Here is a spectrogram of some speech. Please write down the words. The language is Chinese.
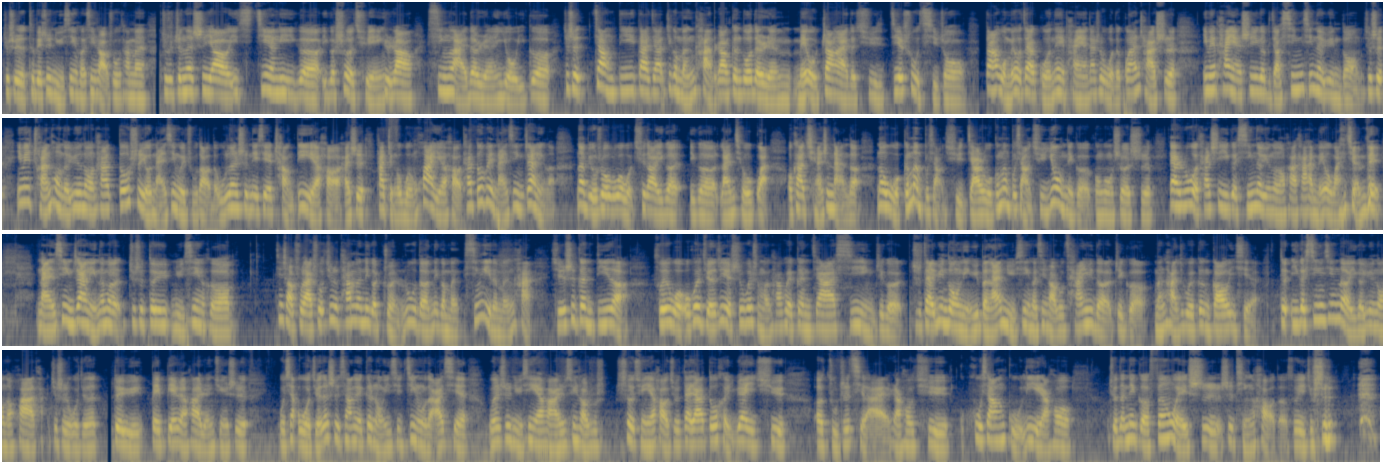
就是特别是女性和性少数，他们就是真的是要一起建立一个一个社群，去让新来的人有一个，就是降低大家这个门槛，让更多的人没有障碍的去接触其中。当然，我没有在国内攀岩，但是我的观察是。因为攀岩是一个比较新兴的运动，就是因为传统的运动它都是由男性为主导的，无论是那些场地也好，还是它整个文化也好，它都被男性占领了。那比如说，如果我去到一个一个篮球馆，我看全是男的，那我根本不想去加入，我根本不想去用那个公共设施。但如果它是一个新的运动的话，它还没有完全被 男性占领，那么就是对于女性和性少数来说，就是他们的那个准入的那个门心理的门槛其实是更低的，所以我我会觉得这也是为什么它会更加吸引这个，就是在运动领域本来女性和性少数参与的这个门槛就会更高一些。对一个新兴的一个运动的话，它就是我觉得对于被边缘化的人群是，我相我觉得是相对更容易去进入的，而且无论是女性也好，还是性少数社群也好，就是大家都很愿意去。呃，组织起来，然后去互相鼓励，然后觉得那个氛围是是挺好的，所以就是，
